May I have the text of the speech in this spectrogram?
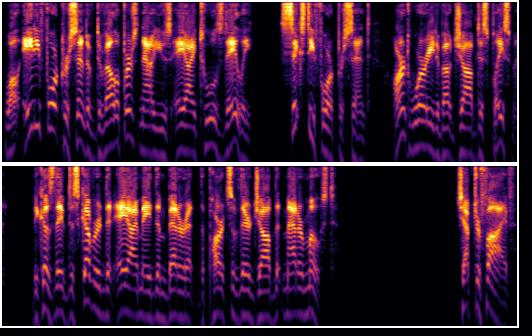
While 84% of developers now use AI tools daily, 64% aren't worried about job displacement because they've discovered that AI made them better at the parts of their job that matter most. Chapter 5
